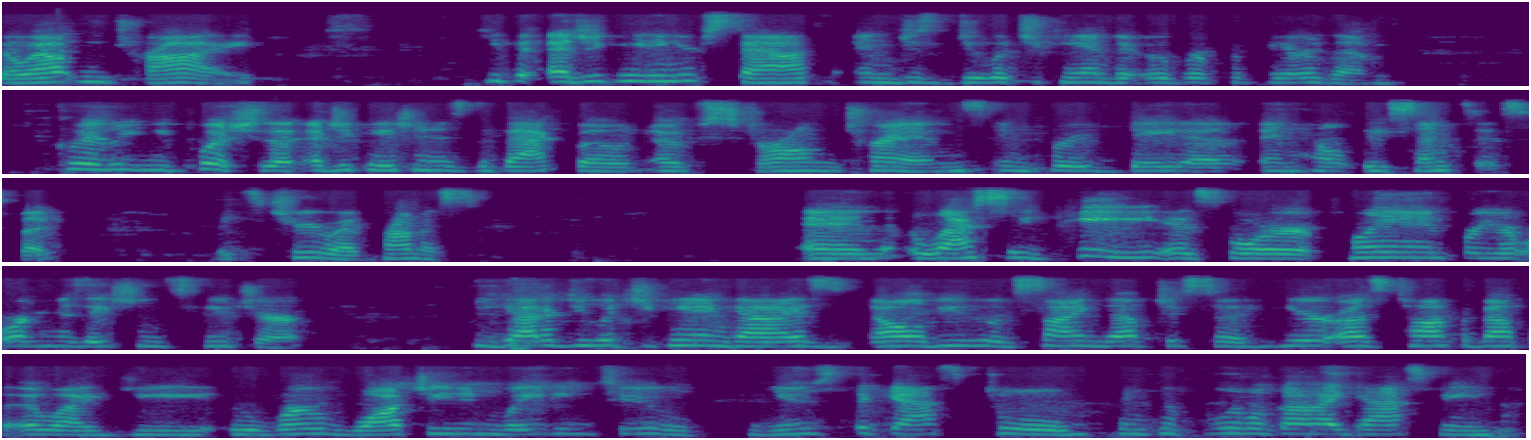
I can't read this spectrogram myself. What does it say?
go out and try. Keep educating your staff and just do what you can to over prepare them. Clearly, we push that education is the backbone of strong trends, improved data, and healthy census, but it's true, I promise. And lastly, P is for plan for your organization's future. You got to do what you can, guys. All of you who have signed up just to hear us talk about the OIG, we're watching and waiting to Use the GASP tool. Think of the little guy gasping.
